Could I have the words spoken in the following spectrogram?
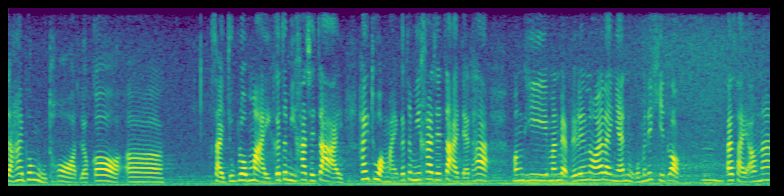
จะให้พวกหนูถอดแล้วก็ใส่จุ๊บลมใหม่ก็จะมีค่าใช้จ่าย ให้ถ่วงใหม่ก็จะมีค่าใช้จ่าย แต่ถ้าบางทีมันแบบเล็กๆน้อยๆอะไรเงี้ยหนูก็ไม่ได้คิดหรอกอาศัยเอาหน้า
